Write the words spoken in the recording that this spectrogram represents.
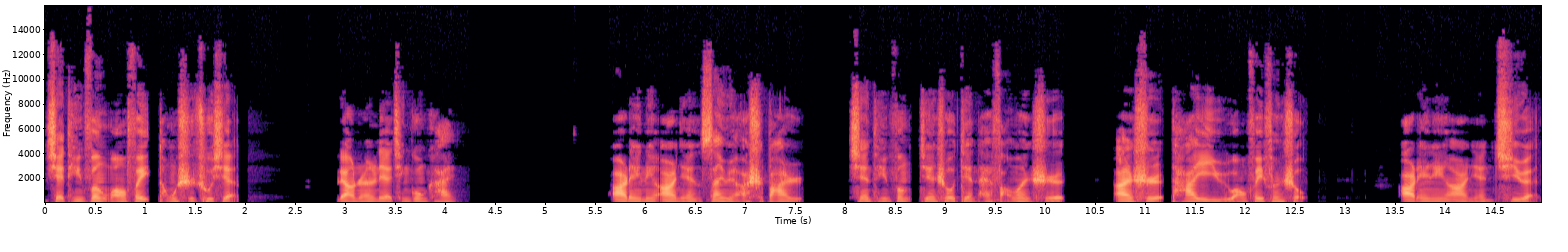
谢霆锋、王菲同时出现，两人恋情公开。二零零二年三月二十八日，谢霆锋接受电台访问时，暗示他已与王菲分手。二零零二年七月，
